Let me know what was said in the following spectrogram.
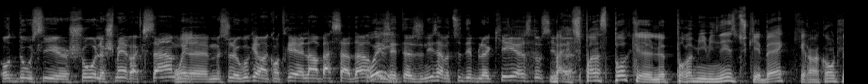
Autre dossier euh, chaud, le chemin Roxham. Euh, Monsieur Legault qui a rencontré l'ambassadeur des États-Unis. Ça va-tu débloquer euh, ce dossier-là? Bien, je pense pas que le premier ministre du Québec qui rencontre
